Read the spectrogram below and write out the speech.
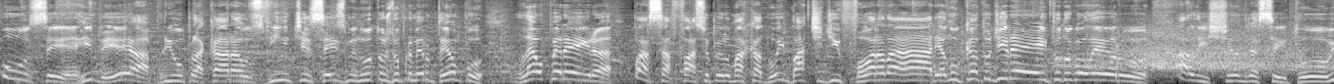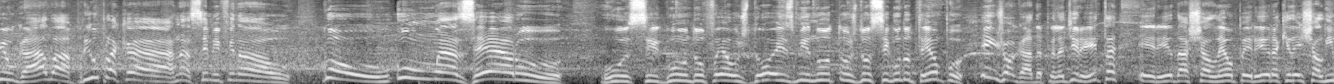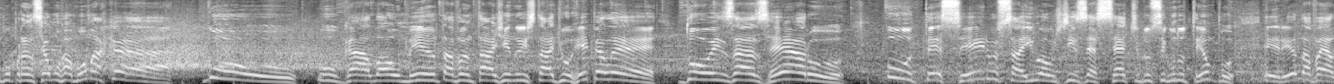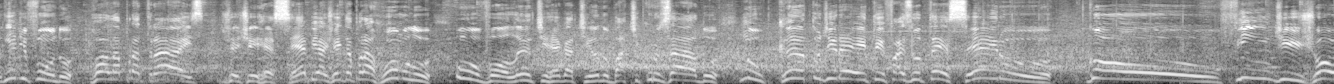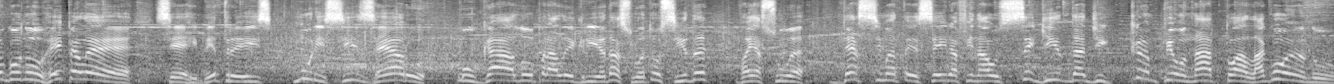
O CRB abriu o placar aos 26 minutos do primeiro tempo. Léo Pereira passa fácil pelo marcador e bate de fora da área, no canto direito do goleiro. Alexandre aceitou e o Galo abriu o placar na semifinal. Gol 1 a 0. O segundo foi aos dois minutos do segundo tempo. Em jogada pela direita, Hereda acha Léo Pereira que deixa limpo para Anselmo Ramon marcar. Gol! O Galo aumenta a vantagem no estádio Rei Pelé. 2 a 0. O terceiro saiu aos 17 do segundo tempo. Hereda vai à linha de fundo, rola para trás. GG recebe e ajeita para Rômulo. O volante regatiano bate cruzado no canto direito e faz o terceiro. Gol! Fim de jogo no Rei Pelé. CRB 3, Murici 0. O Galo, para alegria da sua torcida, vai à sua 13 terceira final seguida de Campeonato Alagoano.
